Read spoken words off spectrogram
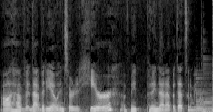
I'll have that video inserted here of me putting that up, but that's going to be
